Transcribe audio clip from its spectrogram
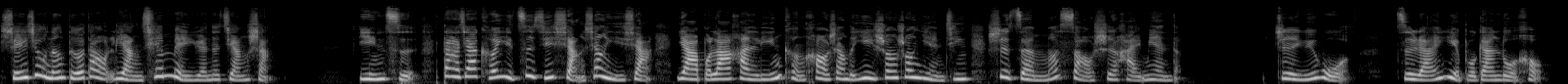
谁就能得到两千美元的奖赏。因此，大家可以自己想象一下，亚伯拉罕·林肯号上的一双双眼睛是怎么扫视海面的。至于我，自然也不甘落后，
